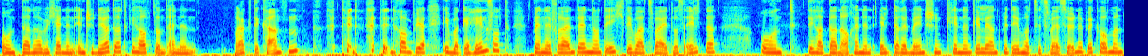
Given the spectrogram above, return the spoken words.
Und dann habe ich einen Ingenieur dort gehabt und einen Praktikanten. Den, den haben wir immer gehänselt, meine Freundin und ich, die war zwar etwas älter. Und die hat dann auch einen älteren Menschen kennengelernt, mit dem hat sie zwei Söhne bekommen.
